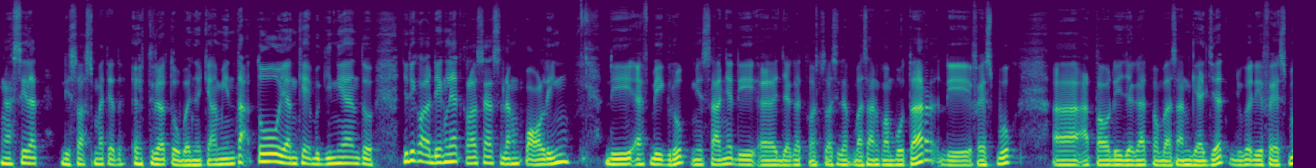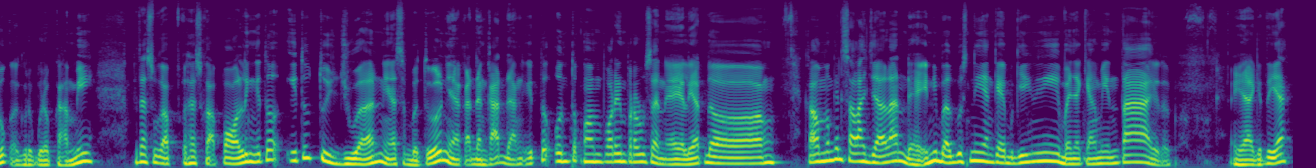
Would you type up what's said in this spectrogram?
ngasih lihat di sosmed itu, eh tidak tuh banyak yang minta tuh yang kayak beginian tuh. Jadi kalau yang lihat kalau saya sedang polling di FB group, misalnya di uh, jagat konsultasi dan pembahasan komputer di Facebook uh, atau di jagat pembahasan gadget juga di Facebook grup-grup kami, kita suka saya suka polling itu itu tujuannya sebetulnya kadang-kadang itu untuk ngomporin perusahaan. Eh lihat dong, kamu mungkin salah jalan deh. Ini bagus nih yang kayak begini, banyak yang minta gitu. Ya gitu ya.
